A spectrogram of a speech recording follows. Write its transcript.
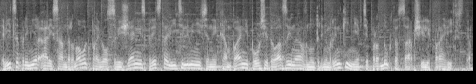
Вице-премьер Александр Новак провел совещание с представителями нефтяных компаний по ситуации на внутреннем рынке нефтепродуктов, сообщили в правительстве.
